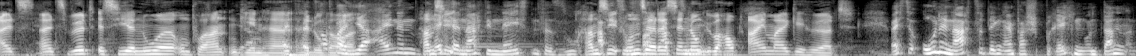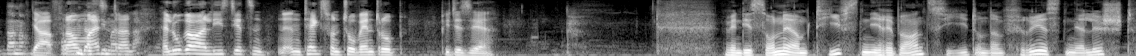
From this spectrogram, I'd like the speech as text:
als, als würde es hier nur um Pointen gehen, Herr, als, Herr als ob Lugauer. man hier einen Haben Sie- Brecher nach dem nächsten versucht. Haben Sie unsere Sendung überhaupt einmal gehört? Weißt du, ohne nachzudenken einfach sprechen und dann, dann noch. Ja, Frau lacht. Herr Lugauer liest jetzt einen, einen Text von Joe Wendrup. Bitte sehr. Wenn die Sonne am tiefsten ihre Bahn zieht und am frühesten erlischt,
